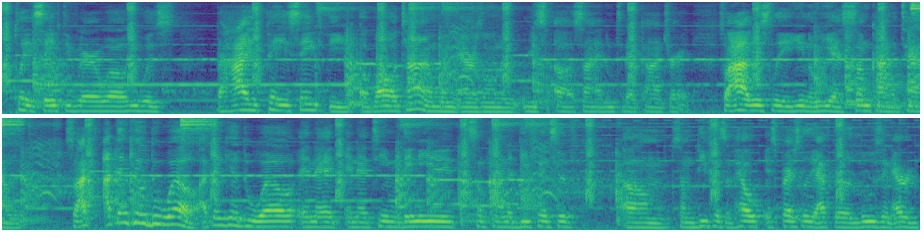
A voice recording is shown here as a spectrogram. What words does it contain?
plays safety very well. He was the highest paid safety of all time when Arizona re- uh, signed him to that contract. So obviously, you know, he has some kind of talent. So I, I think he'll do well. I think he'll do well in that in that team. They needed some kind of defensive, um, some defensive help, especially after losing Eric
